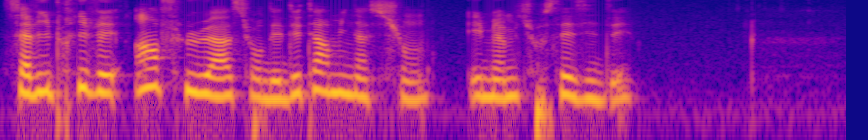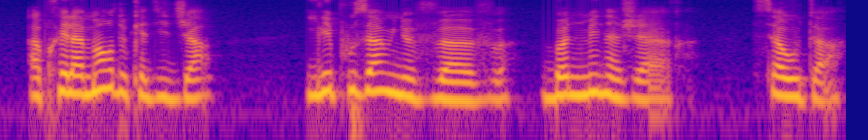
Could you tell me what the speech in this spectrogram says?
Sa vie privée influa sur des déterminations et même sur ses idées. Après la mort de Khadija, il épousa une veuve, bonne ménagère, Saouda,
